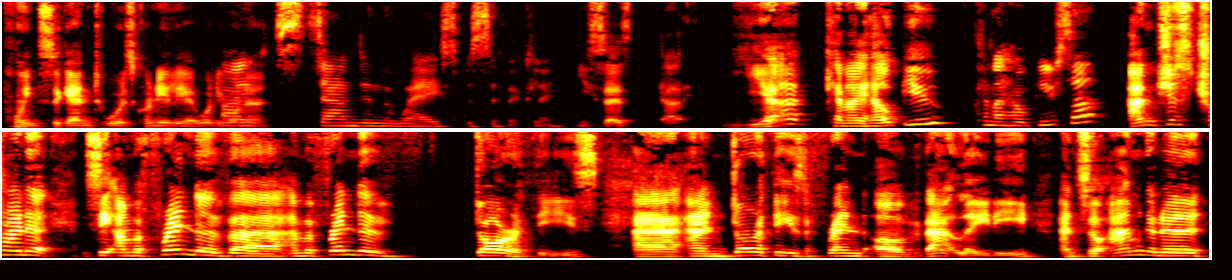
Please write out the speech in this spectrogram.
points again towards Cornelia. What do you want to. stand in the way specifically. He says, uh, Yeah, can I help you? Can I help you, sir? I'm just trying to see. I'm a friend of. Uh, I'm a friend of Dorothy's, uh, and Dorothy is a friend of that lady, and so I'm gonna.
